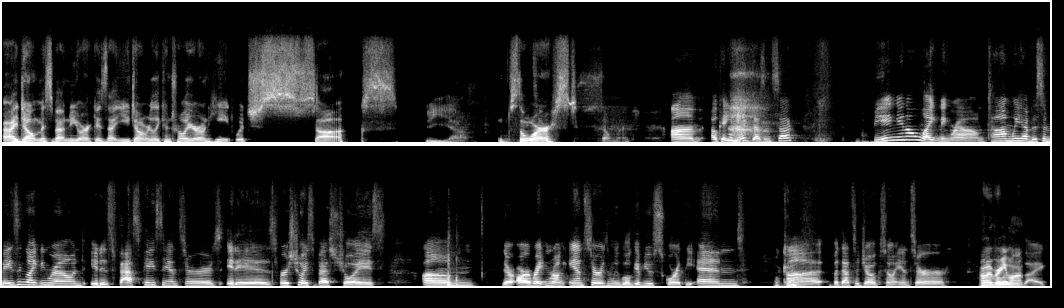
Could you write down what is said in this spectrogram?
I don't miss about New York is that you don't really control your own heat, which sucks. yeah. It's the worst. So much. Um, okay, you know what doesn't suck? Being in a lightning round. Tom, we have this amazing lightning round. It is fast-paced answers. It is first choice, best choice. Um, there are right and wrong answers, and we will give you a score at the end. Okay. Uh, but that's a joke, so answer However you want. like.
